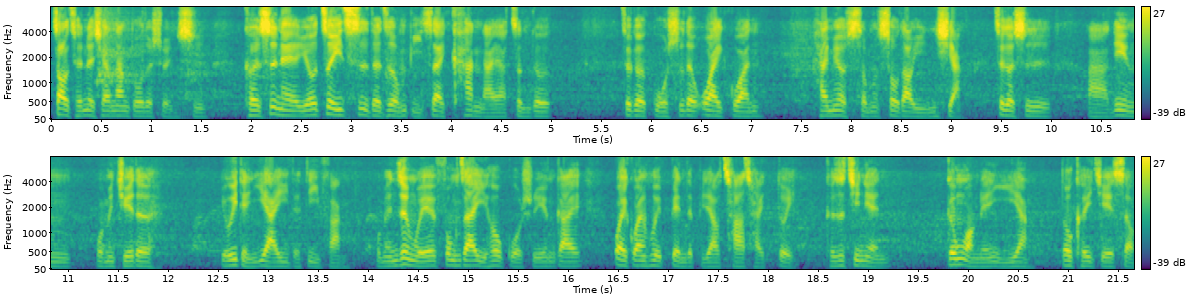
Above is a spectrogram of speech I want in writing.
造成了相当多的损失。可是呢，由这一次的这种比赛看来啊，整个这个果实的外观还没有什么受到影响，这个是。啊，令我们觉得有一点压抑的地方。我们认为风灾以后果实应该外观会变得比较差才对，可是今年跟往年一样，都可以接受。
